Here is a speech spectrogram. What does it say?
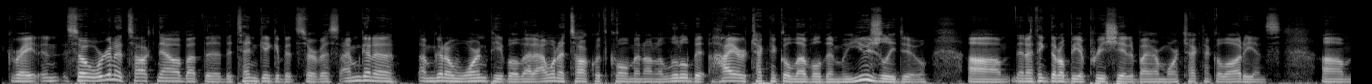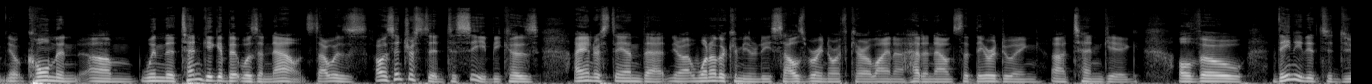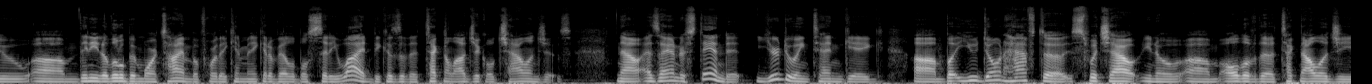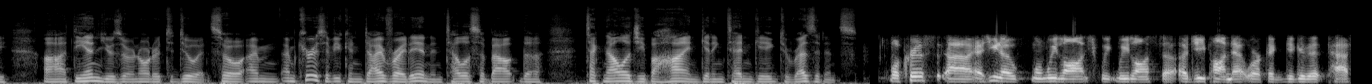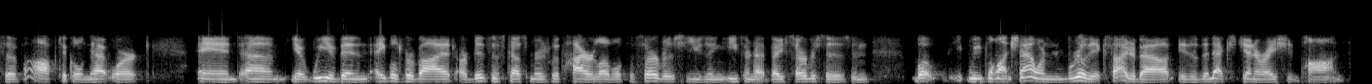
Great. And so we're going to talk now about the, the 10 gigabit service. I'm going to I'm going to warn people that I want to talk with Colman on a little bit higher technical level than we usually do, um, and I think that'll be appreciated by our more technical audience. Um, you know, Colman, um, when the 10 gigabit was announced, I was I was interested to see because I understand that you know one other community, Salisbury, North Carolina, had announced that they were doing uh, 10 gig, although they needed to do um, they need a little bit more time before they can make it available citywide because of the technological challenges. Now, as I understand it, you're doing 10 gig, um, but you don't have to switch out, you know, um, all of the technology uh, at the end user in order to do it. So I'm I'm curious if you can dive right in and tell us about the technology behind getting 10 gig to residents. Well, Chris, uh, as you know, when we launched, we, we launched a, a GPON network, a gigabit passive optical network. And um, you know, we have been able to provide our business customers with higher levels of service using Ethernet-based services. And what we've launched now and really excited about is the next generation PON.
